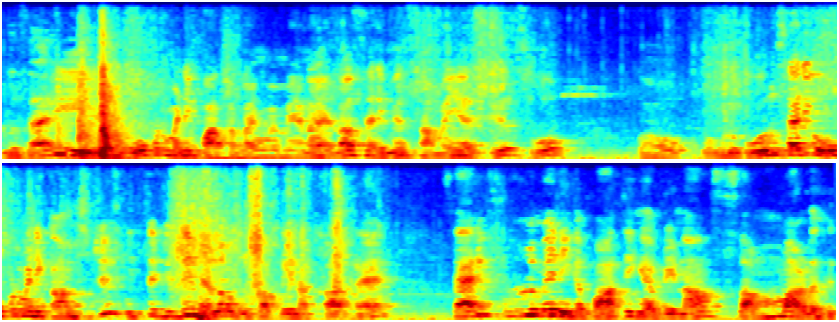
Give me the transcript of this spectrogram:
இந்த சாரீ நம்ம ஓப்பன் பண்ணி பார்த்துடலாங்க மேம் ஏன்னா எல்லா சாரியுமே செமையாக இருக்குது ஸோ உங்களுக்கு ஒரு saree ஓப்பன் பண்ணி காமிச்சிட்டு மித்த டிசைன் எல்லாம் உங்களுக்கு அப்படியே நான் காட்டுறேன். சாரீ ஃபுல்லுமே நீங்கள் பார்த்தீங்க அப்படின்னா செம்ம அழகு.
